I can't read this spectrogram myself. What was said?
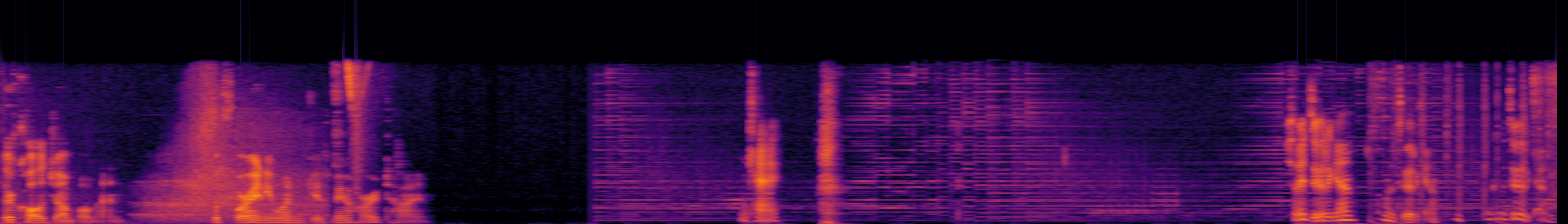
They're called Jumbo Men. Before anyone gives me a hard time. Okay. Should I do it again? I'm gonna do it again. I'm gonna do it again.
